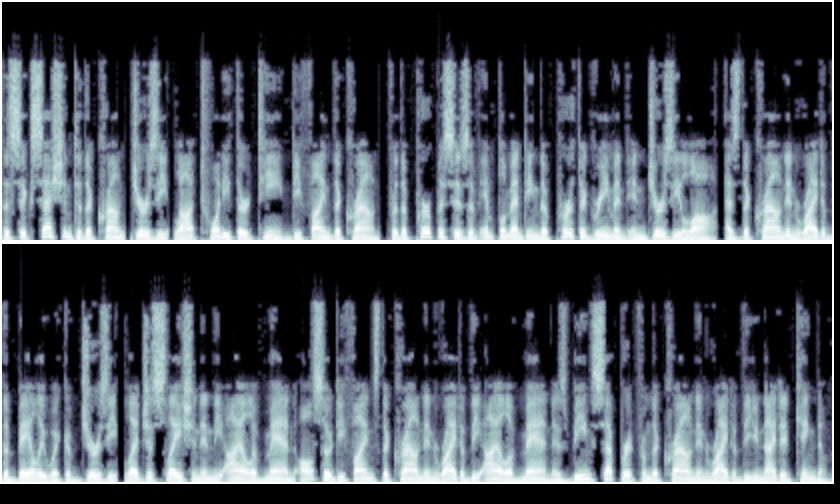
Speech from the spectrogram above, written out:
The succession to the Crown Jersey Law 2013 defined the Crown, for the purposes of implementing the Perth Agreement in Jersey law, as the Crown in right of the Bailiwick of Jersey. Legislation in the Isle of Man also defines the Crown in right of the Isle of Man as being separate from the Crown in right of the United Kingdom.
